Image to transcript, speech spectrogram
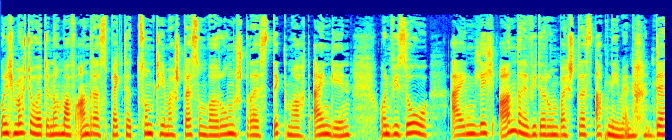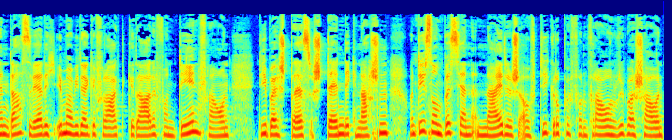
Und ich möchte heute nochmal auf andere Aspekte zum Thema Stress und warum Stress dick macht eingehen und wieso eigentlich andere wiederum bei Stress abnehmen. Denn das werde ich immer wieder gefragt, gerade von den Frauen, die bei Stress ständig naschen und die so ein bisschen neidisch auf die Gruppe von Frauen rüberschauen,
